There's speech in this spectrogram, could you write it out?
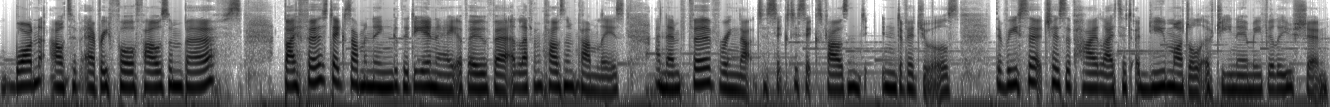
one out of every 4,000 births. By first examining the DNA of over 11,000 families and then furthering that to 66,000 individuals, the researchers have highlighted a new model of genome evolution.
